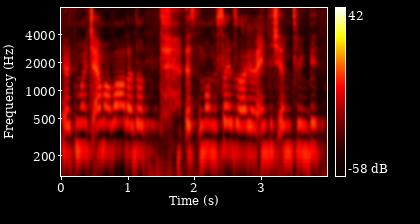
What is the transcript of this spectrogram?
Ja, ich möchte immer wahr, dass meine Seelsorge endlich irgendwie ein bisschen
